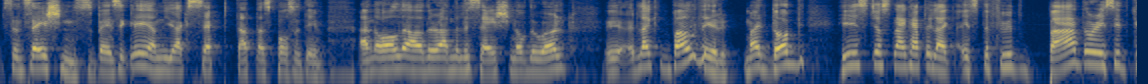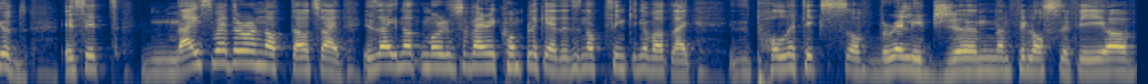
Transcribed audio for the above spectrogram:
sensations basically, and you accept that as positive, and all the other analyzation of the world, uh, like Baldir, my dog. He's just like happy, like, is the food bad or is it good? Is it nice weather or not outside? It's like not more it's very complicated. It's not thinking about like politics of religion and philosophy of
